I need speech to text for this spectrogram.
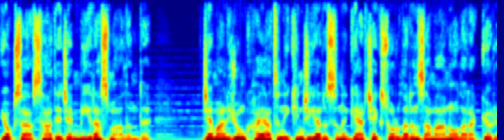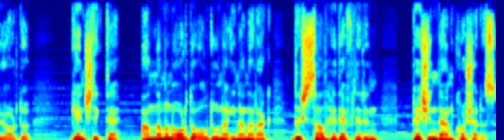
yoksa sadece miras mı alındı? Cemal Jung hayatın ikinci yarısını gerçek soruların zamanı olarak görüyordu. Gençlikte anlamın orada olduğuna inanarak dışsal hedeflerin peşinden koşarız.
